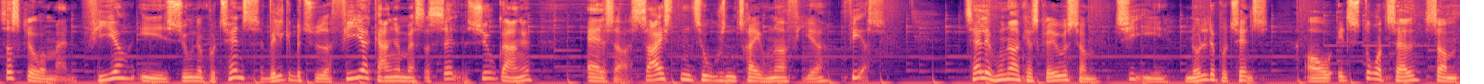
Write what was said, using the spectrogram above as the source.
så skriver man 4 i syvende potens, hvilket betyder 4 gange med sig selv 7 gange, altså 16.384. Tallet 100 kan skrives som 10 i 0. potens, og et stort tal som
